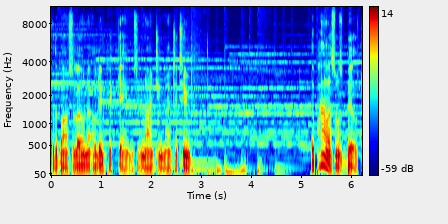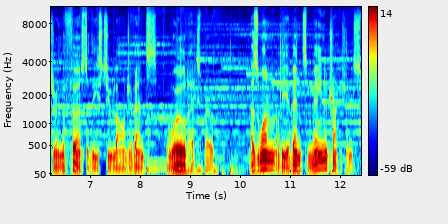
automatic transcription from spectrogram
for the Barcelona Olympic Games in 1992. The palace was built during the first of these two large events, the World Expo, as one of the event's main attractions.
